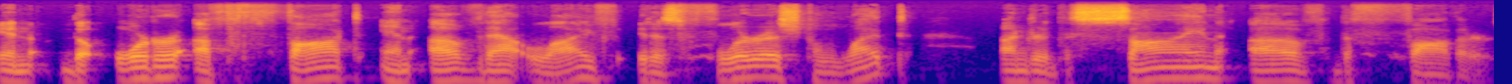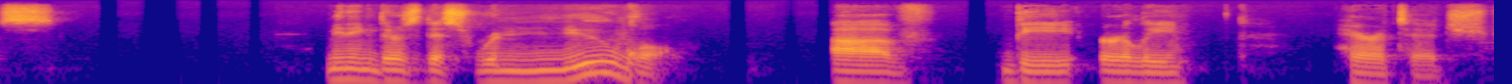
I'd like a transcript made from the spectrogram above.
in the order of thought and of that life, it has flourished what? Under the sign of the fathers. Meaning there's this renewal of the early heritage.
